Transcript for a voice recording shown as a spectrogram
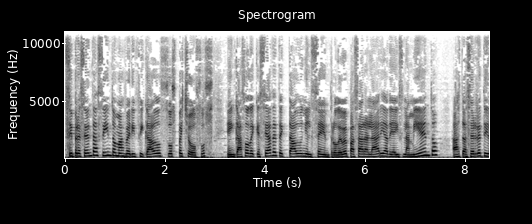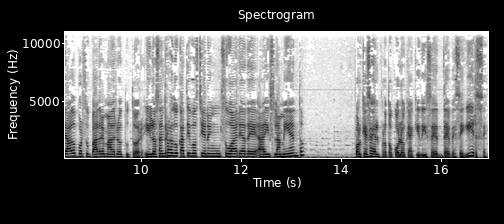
Si presenta síntomas verificados sospechosos, en caso de que sea detectado en el centro, debe pasar al área de aislamiento hasta ser retirado por su padre, madre o tutor. ¿Y los centros educativos tienen su área de aislamiento? Porque ese es el protocolo que aquí dice debe seguirse.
